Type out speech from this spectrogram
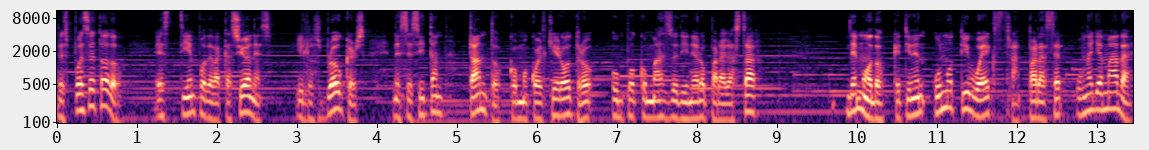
Después de todo, es tiempo de vacaciones y los brokers necesitan tanto como cualquier otro un poco más de dinero para gastar. De modo que tienen un motivo extra para hacer una llamada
